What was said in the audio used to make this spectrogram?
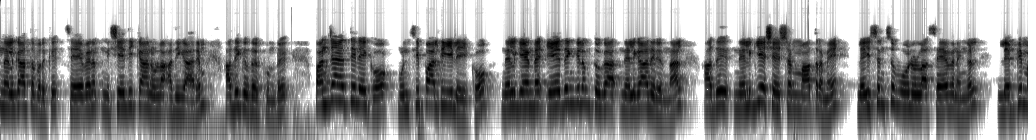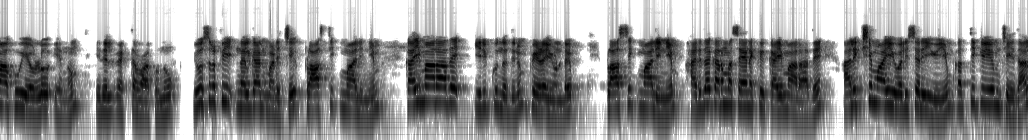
നൽകാത്തവർക്ക് സേവനം നിഷേധിക്കാനുള്ള അധികാരം അധികൃതർക്കുണ്ട്. പഞ്ചായത്തിലേക്കോ മുനിസിപ്പാലിറ്റിയിലേക്കോ നൽകേണ്ട ഏതെങ്കിലും തുക നൽകാതിരുന്നാൽ അത് നൽകിയ ശേഷം മാത്രമേ ലൈസൻസ് പോലുള്ള സേവനങ്ങൾ ലഭ്യമാക്കുകയുള്ളൂ എന്നും ഇതിൽ വ്യക്തമാക്കുന്നു. യൂസർ ഫീ നൽകാൻ മടിച്ച് പ്ലാസ്റ്റിക് മാലിന്യം കൈമാറാതെ ഇരിക്കുന്നതിനും പിഴയുണ്ട്. പ്ലാസ്റ്റിക് മാലിന്യം ഹരിതകർമ്മസേനയ്ക്ക് കൈമാറാതെ അലക്ഷ്യമായി വലിച്ചെറിയുകയും കത്തിക്കുകയും ചെയ്താൽ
